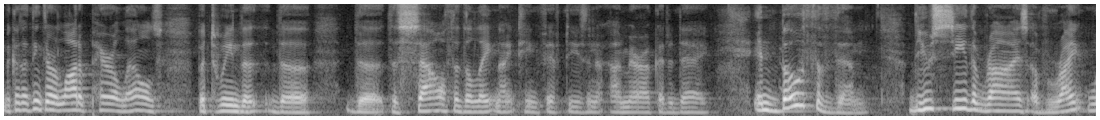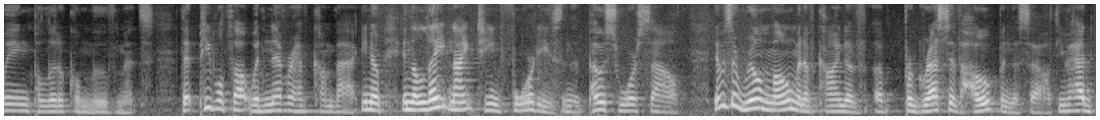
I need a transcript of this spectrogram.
Because I think there are a lot of parallels between the, the, the, the South of the late 1950s and America today. In both of them, you see the rise of right wing political movements that people thought would never have come back. You know, in the late 1940s, in the post war South, it was a real moment of kind of uh, progressive hope in the South. You had,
